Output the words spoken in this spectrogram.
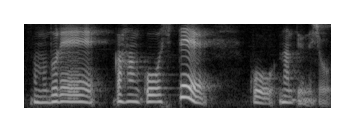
その奴隷が犯行して、こう、なんて言うんでしょう。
